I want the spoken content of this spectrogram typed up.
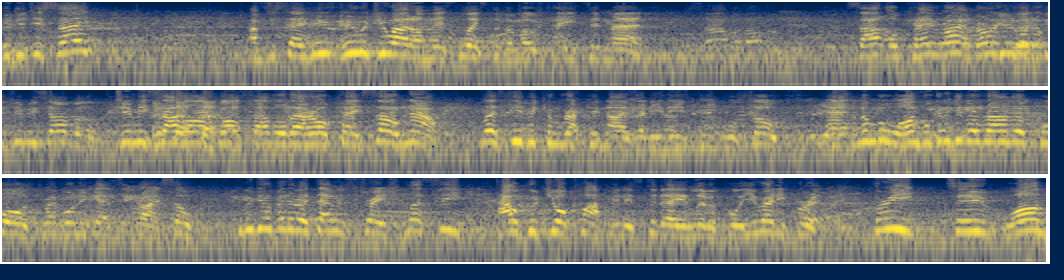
Who did you say? I'm just saying, who, who would you add on this list of the most hated men? Sal, okay, right, very You good. Jimmy Savile. Jimmy Savile, I've got Savile there. Okay, so now let's see if we can recognise any of these people. So, uh, number one, we're going to give a round of applause to everyone who gets it right. So, can we do a bit of a demonstration? Let's see how good your clapping is today in Liverpool. Are you ready for it? Three, two, one.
